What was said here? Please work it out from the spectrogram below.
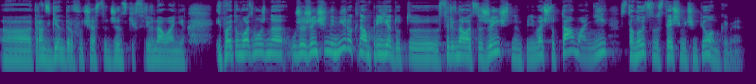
э, трансгендеров участвуют в женских соревнованиях. И поэтому, возможно, уже женщины мира к нам приедут э, соревноваться с женщинами, понимать, что там они становятся настоящими чемпионками.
